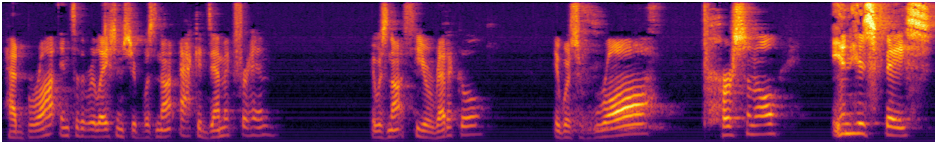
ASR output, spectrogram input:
had brought into the relationship was not academic for him. It was not theoretical. It was raw, personal, in his face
